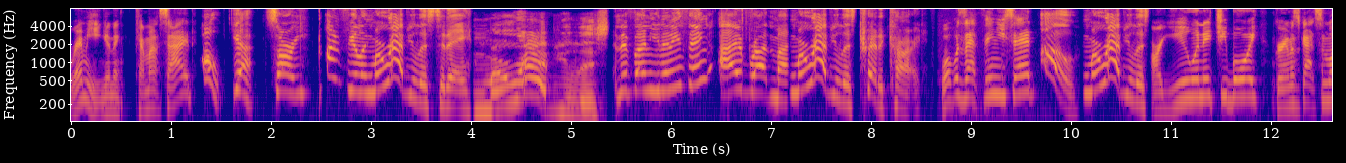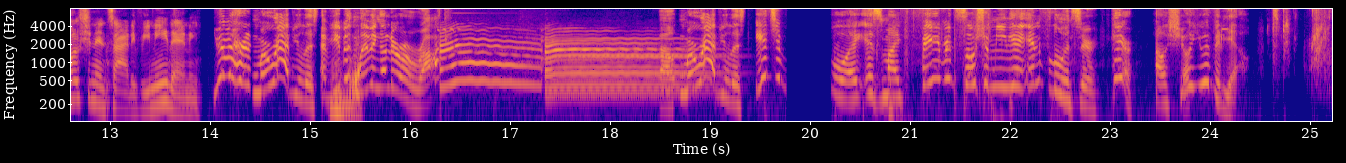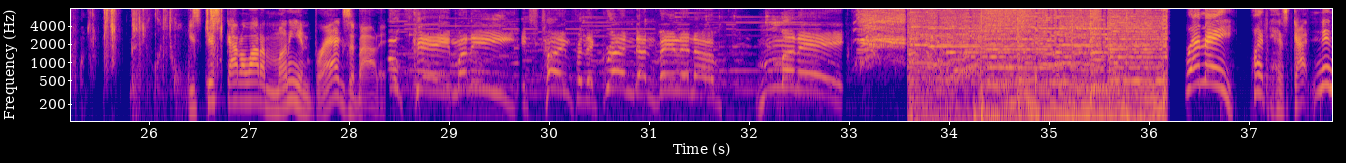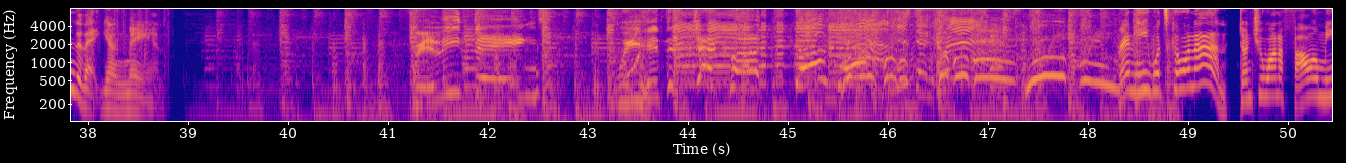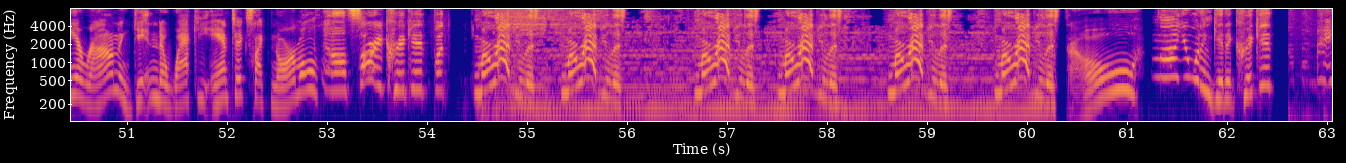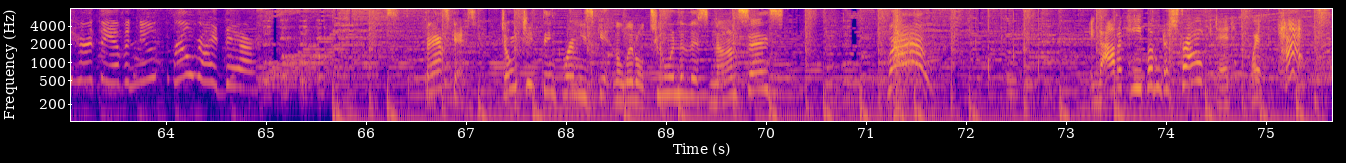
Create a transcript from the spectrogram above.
Remy, you gonna come outside? Oh, yeah, sorry. I'm feeling mirabulous today. Mirabulous. And if I need anything, I brought my mirabulous credit card. What was that thing you said? Oh, mirabulous. Are you an itchy boy? Grandma's got some lotion inside if you need any. You haven't heard of mirabulous? Have you been living under a rock? Well, mirabulous. Itchy boy is my favorite social media influencer. Here, I'll show you a video. He's just got a lot of money and brags about it. Okay, money! It's time for the grand unveiling of money! Remy! What has gotten into that young man? Frilly things! We hit the jackpot! Remy, what's going on? Don't you want to follow me around and get into wacky antics like normal? Oh, sorry, Cricket, but mirabulous, mirabulous, mirabulous, mirabulous, mirabulous, mirabulous. Oh? Ah, oh, you wouldn't get it, Cricket. I heard they have a new thrill ride there. Vasquez, don't you think Remy's getting a little too into this nonsense? Wow! You gotta keep them distracted with cats.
